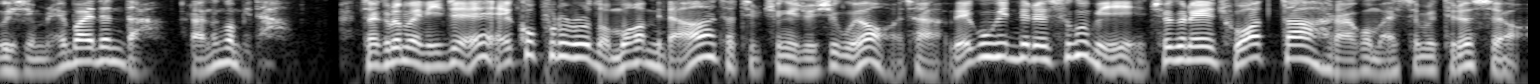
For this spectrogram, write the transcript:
의심을 해봐야 된다라는 겁니다. 자 그러면 이제 에코프로로 넘어갑니다. 자 집중해 주시고요. 자 외국인들의 수급이 최근에 좋았다라고 말씀을 드렸어요.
